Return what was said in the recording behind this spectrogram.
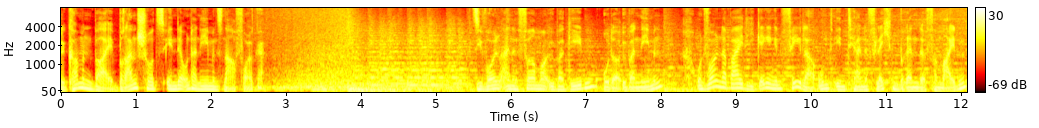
Willkommen bei Brandschutz in der Unternehmensnachfolge. Sie wollen eine Firma übergeben oder übernehmen und wollen dabei die gängigen Fehler und interne Flächenbrände vermeiden?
